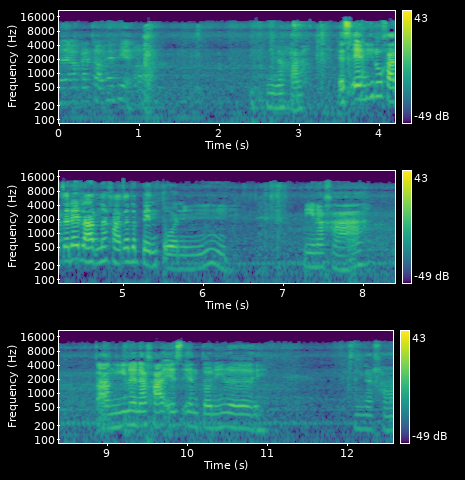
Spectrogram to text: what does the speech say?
เลยเอากระจอให้เพียงแล้วเหรอนี่นะคะ SN ที่ลูกค้าจะได้รับนะคะ ก็จะเป็นตัวนี้ นี่นะคะ ตามนี้เลยนะคะ SN ตัวนี้เลย นี่นะคะ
